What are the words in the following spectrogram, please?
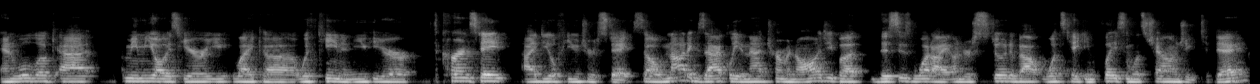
and we'll look at i mean you always hear you like uh, with keenan you hear current state, ideal future state. So, not exactly in that terminology, but this is what I understood about what's taking place and what's challenging today.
